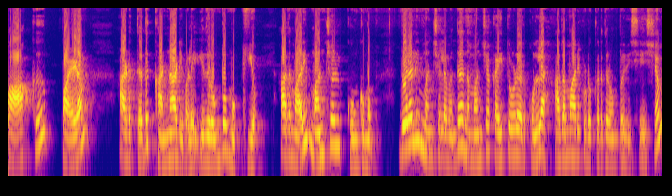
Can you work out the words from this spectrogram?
பாக்கு பழம் அடுத்தது கண்ணாடி வலை. இது ரொம்ப முக்கியம். அது மாதிரி மஞ்சள் குங்குமம். விரலி மஞ்சளை வந்து அந்த மஞ்சள் கைத்தோடு இருக்கும்ல அதை மாதிரி கொடுக்கறது ரொம்ப விசேஷம்.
